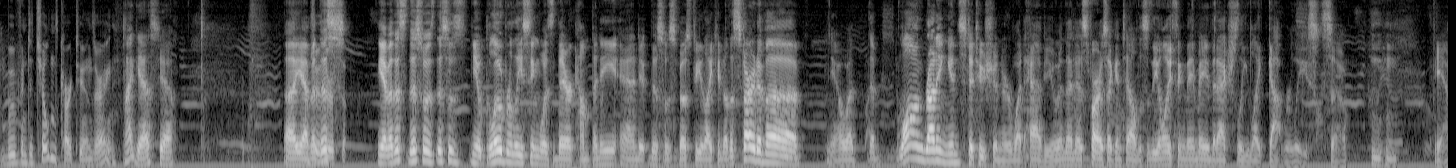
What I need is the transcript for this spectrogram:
move into children's cartoons, right? I guess, yeah. Uh, yeah, but sure this, yeah, but this this was this was you know Globe Releasing was their company, and it, this was supposed to be like you know the start of a you know a, a long running institution or what have you. And then as far as I can tell, this is the only thing they made that actually like got released. So, Mhm. yeah,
